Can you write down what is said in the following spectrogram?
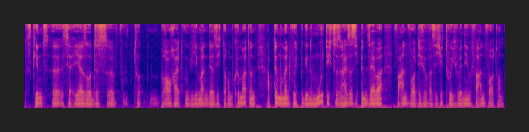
Das Kind äh, ist ja eher so, das äh, braucht halt irgendwie jemanden, der sich darum kümmert. Und ab dem Moment, wo ich beginne, mutig zu sein, heißt das, ich bin selber verantwortlich für was ich hier tue. Ich übernehme Verantwortung.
